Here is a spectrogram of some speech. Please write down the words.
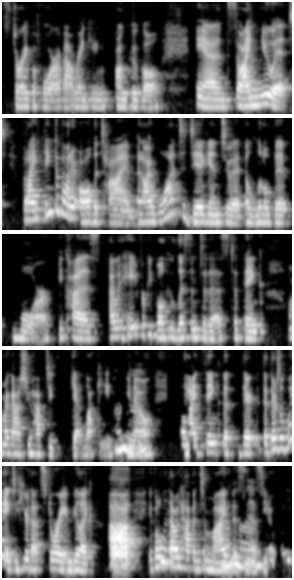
story before about ranking on Google. And so I knew it, but I think about it all the time and I want to dig into it a little bit more because I would hate for people who listen to this to think, oh my gosh, you have to get lucky, mm-hmm. you know? And I think that there that there's a way to hear that story and be like, ah, if only that would happen to my mm-hmm. business, you know, it would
